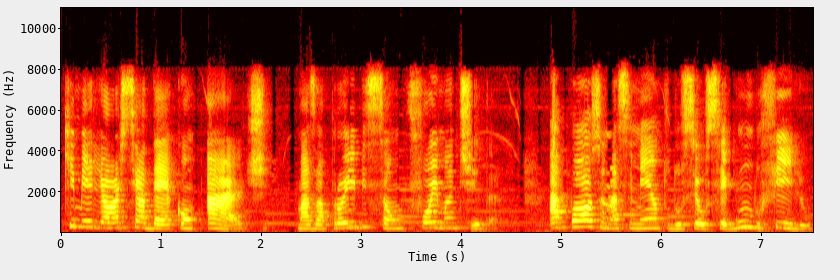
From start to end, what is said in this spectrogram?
que melhor se adequam à arte, mas a proibição foi mantida. Após o nascimento do seu segundo filho,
